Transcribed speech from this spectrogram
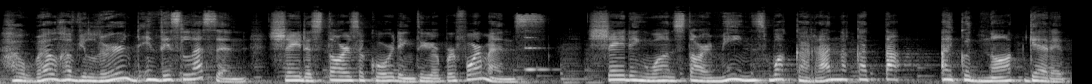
How well have you learned in this lesson? Shade the stars according to your performance. Shading one star means wakaranakata. I could not get it.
